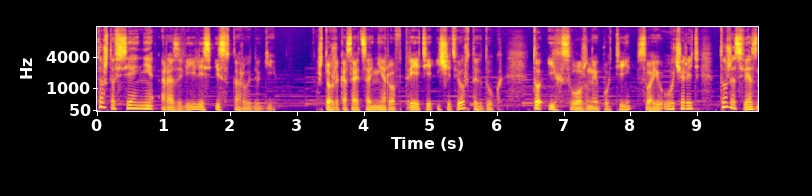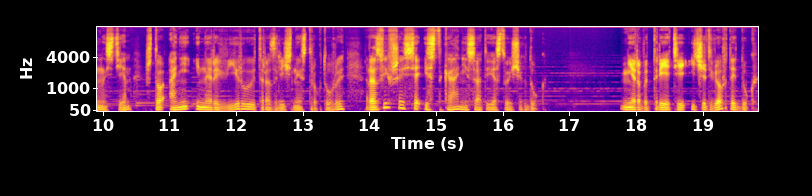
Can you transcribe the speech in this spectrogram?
то, что все они развились из второй дуги. Что же касается нервов третьей и четвертых дуг, то их сложные пути, в свою очередь, тоже связаны с тем, что они иннервируют различные структуры, развившиеся из тканей соответствующих дуг. Нервы третьей и четвертой дуг,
